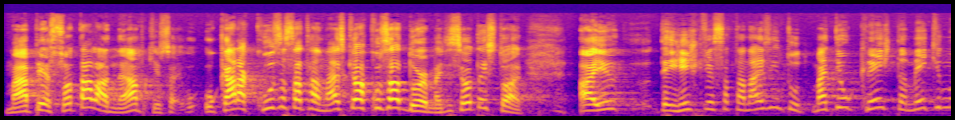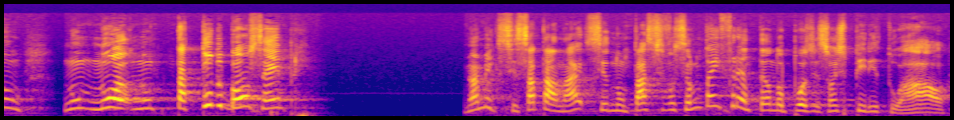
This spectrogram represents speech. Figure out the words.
Mas a pessoa tá lá, não, porque isso, o cara acusa Satanás, que é o acusador, mas isso é outra história. Aí tem gente que vê Satanás em tudo. Mas tem o crente também que não, não, não, não tá tudo bom sempre. Meu amigo, se Satanás, se não tá, se você não está enfrentando oposição espiritual,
